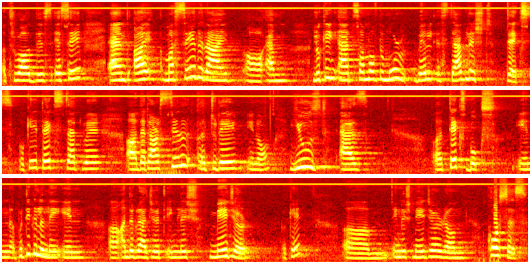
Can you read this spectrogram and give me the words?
uh, throughout this essay. And I must say that I uh, am looking at some of the more well established texts, okay, texts that were uh, that are still uh, today you know used as uh, textbooks in particularly in undergraduate English major okay, um, English major um, courses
